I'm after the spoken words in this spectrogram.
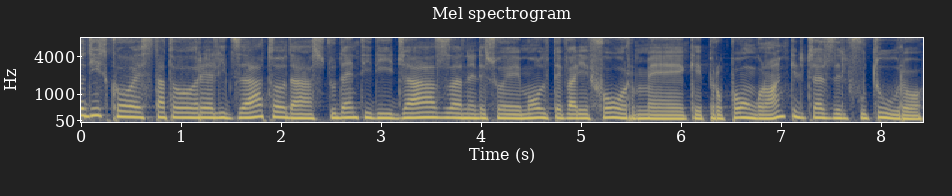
Questo disco è stato realizzato da studenti di jazz nelle sue molte varie forme che propongono anche il jazz del futuro.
